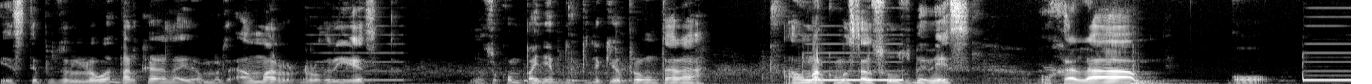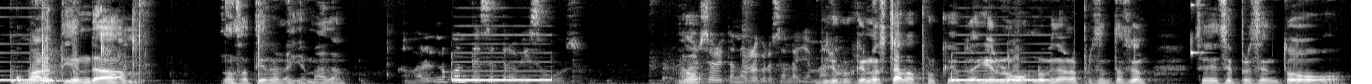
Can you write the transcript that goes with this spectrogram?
Este, pues lo voy a marcar al aire a Omar, Rodríguez, nuestro compañero. Le, quiero preguntar a, a Omar cómo están sus bebés. Ojalá o, Omar atienda, nos atienda la llamada. Ojalá no conteste el vos. A ¿No? ver si ahorita nos regresa la llamada. Yo creo que no estaba porque pues, ayer no, no vino a la presentación. Se, se presentó.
